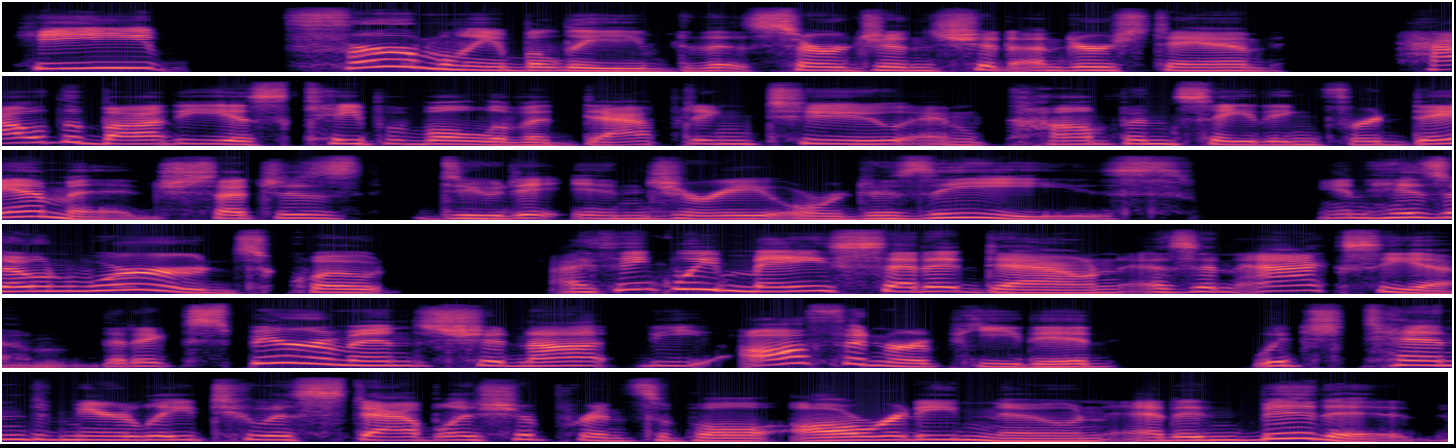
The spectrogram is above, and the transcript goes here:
He firmly believed that surgeons should understand how the body is capable of adapting to and compensating for damage, such as due to injury or disease. In his own words, quote, I think we may set it down as an axiom that experiments should not be often repeated which tend merely to establish a principle already known and admitted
